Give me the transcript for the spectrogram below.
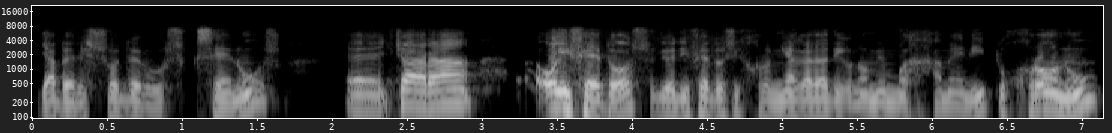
για περισσότερους ξένους. Ε, και άρα, όχι φέτος, διότι φέτος η χρονιά κατά τη γνώμη μου είναι χαμένη, του χρόνου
